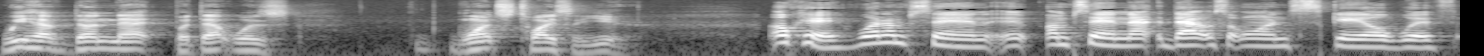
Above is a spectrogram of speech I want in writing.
We have done that, but that was once twice a year. Okay, what I'm saying, I'm saying that that was on scale with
